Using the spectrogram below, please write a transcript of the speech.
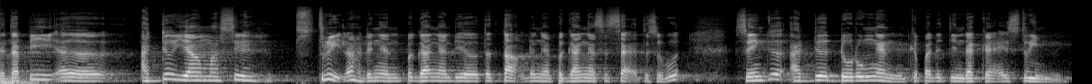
Tetapi uh, ada yang masih strict lah dengan pegangan dia tetap dengan pegangan sesat tersebut sehingga ada dorongan kepada tindakan ekstrim.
